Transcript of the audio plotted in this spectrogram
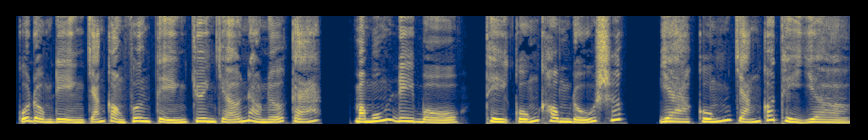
của đồn điện chẳng còn phương tiện chuyên chở nào nữa cả, mà muốn đi bộ thì cũng không đủ sức và cũng chẳng có thì giờ.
